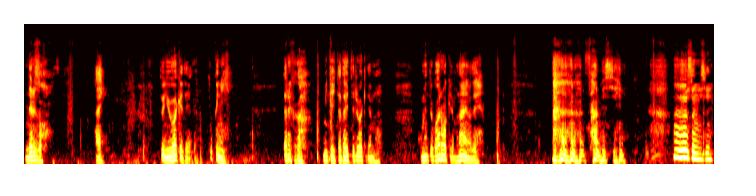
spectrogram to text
寝るぞ。はい。というわけで、特に誰かが見ていただいてるわけでも、コメントがあるわけでもないので、寂しい。あ、寂しい。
